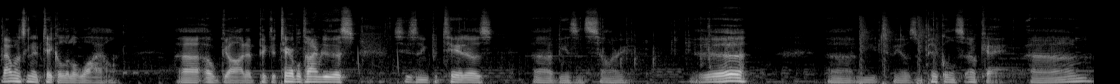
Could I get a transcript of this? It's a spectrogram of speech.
That one's going to take a little while. Uh, oh god, I picked a terrible time to do this. Seasoning potatoes, uh, beans and celery. Uh, uh, meat, tomatoes, and pickles. Okay. Um,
